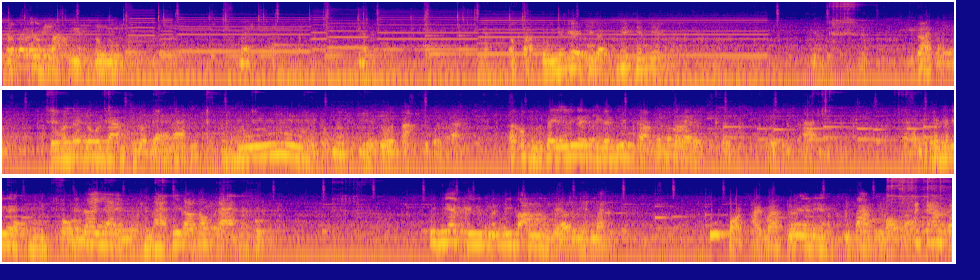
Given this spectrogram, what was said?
แล้วก็เริ่มปรับเนี่ยดูเราปรับตรงเรื่อยๆทีละนิดทีละนิดเลยได้โดนแล้วโดนบางส่วนได้นะอืมโดนบางส่วนได้แล้วก็หมุนไปเรื่อยๆทีละนิดก่อนมันก็ได้มันก็จะเรื่อยผมได้ใหญ่ขนาดที่เราต้องการที่สุด ที่เนี้ยคือมันมีบังอยู่แล้วเห็นไหมปลอดภัยมากเนี่ยเนี่ยบางบอกอาจารย์ก็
